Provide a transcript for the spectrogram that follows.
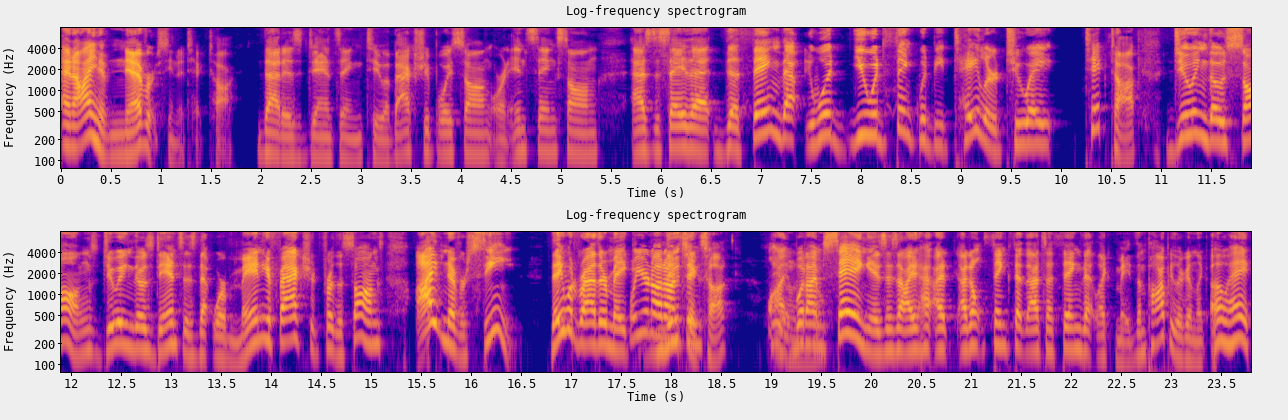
and I have never seen a TikTok that is dancing to a Backstreet Boys song or an NSYNC song as to say that the thing that would you would think would be tailored to a TikTok doing those songs, doing those dances that were manufactured for the songs, I've never seen. They would rather make Well, you're not on things- TikTok. well, I- what know. I'm saying is, is I, I I don't think that that's a thing that like made them popular again. Like, oh hey,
